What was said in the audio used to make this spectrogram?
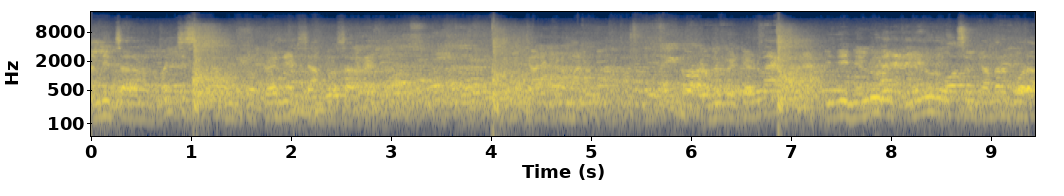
అందించాలన్న ఒక మంచి సంకల్పంతో పేరునేటి శ్యాంప్రసాద్ రెడ్డి ఈ కార్యక్రమానికి మొదలుపెట్టాడు ఇది నెల్లూరు నెల్లూరు వాసులకి అందరూ కూడా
